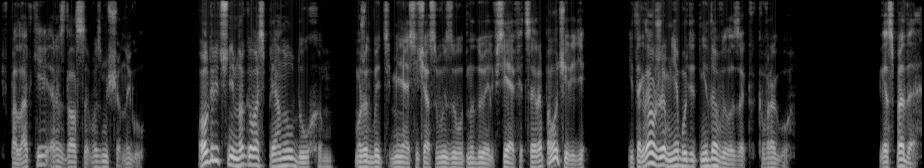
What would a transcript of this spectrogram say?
В палатке раздался возмущенный гул. Олдридж немного воспрянул духом. Может быть, меня сейчас вызовут на дуэль все офицеры по очереди, и тогда уже мне будет не до вылазок к врагу. Господа,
